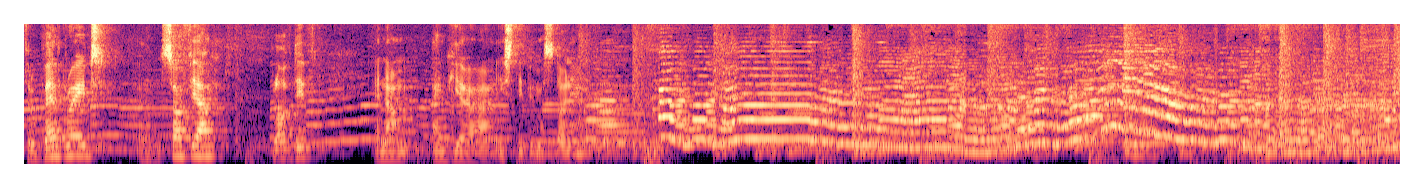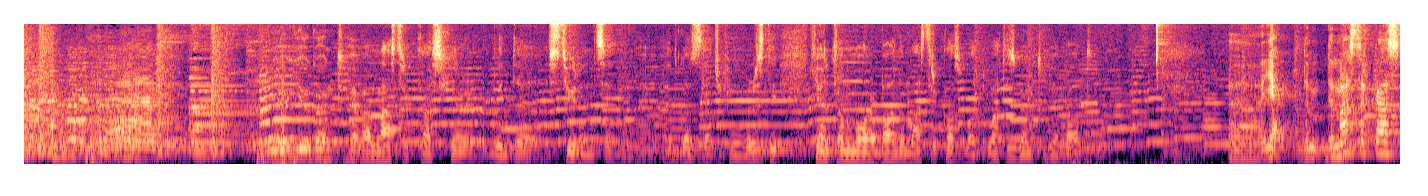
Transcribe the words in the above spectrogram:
through Belgrade, um, Sofia, Plovdiv, and now I'm here in Stipi, Macedonia. Going to have a master class here with the students in, uh, at Goce University. Can you tell more about the master class? What what is going to be about? Uh, yeah, the, the master class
